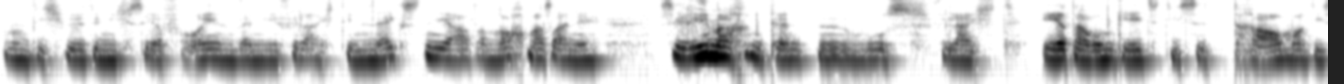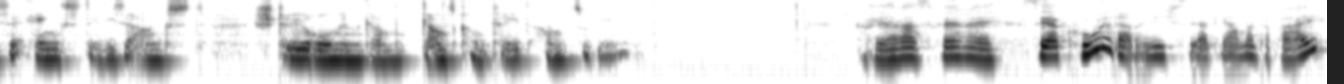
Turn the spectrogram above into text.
Und ich würde mich sehr freuen, wenn wir vielleicht im nächsten Jahr dann nochmals eine Serie machen könnten, wo es vielleicht eher darum geht, diese Trauma, diese Ängste, diese Angststörungen ganz konkret anzugehen. Ja, das wäre sehr cool, da bin ich sehr gerne dabei.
